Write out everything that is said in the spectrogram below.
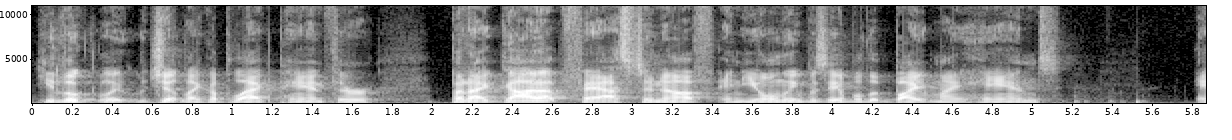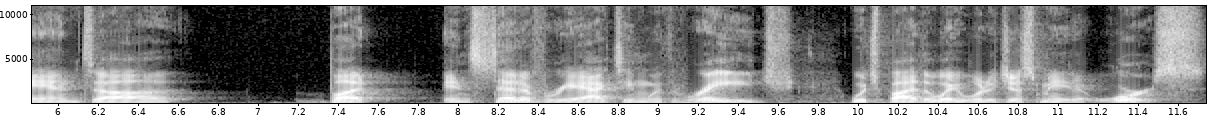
He looked like, legit like a black panther. But I got up fast enough, and he only was able to bite my hand. And uh, but instead of reacting with rage, which by the way would have just made it worse,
